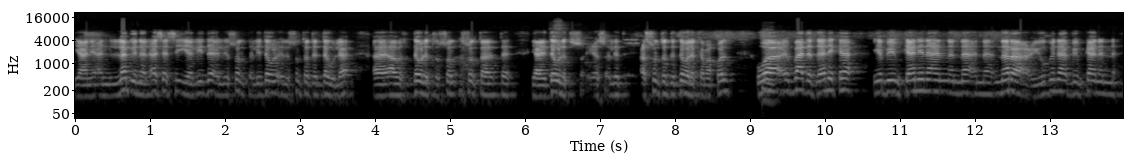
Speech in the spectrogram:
يعني اللبنه الأساسية لسلطه لسلطة الدولة آه، أو دولة السلطه يعني دولة السلطه الدولة كما قلت. وبعد ذلك بإمكاننا أن نرى عيوبنا بإمكان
